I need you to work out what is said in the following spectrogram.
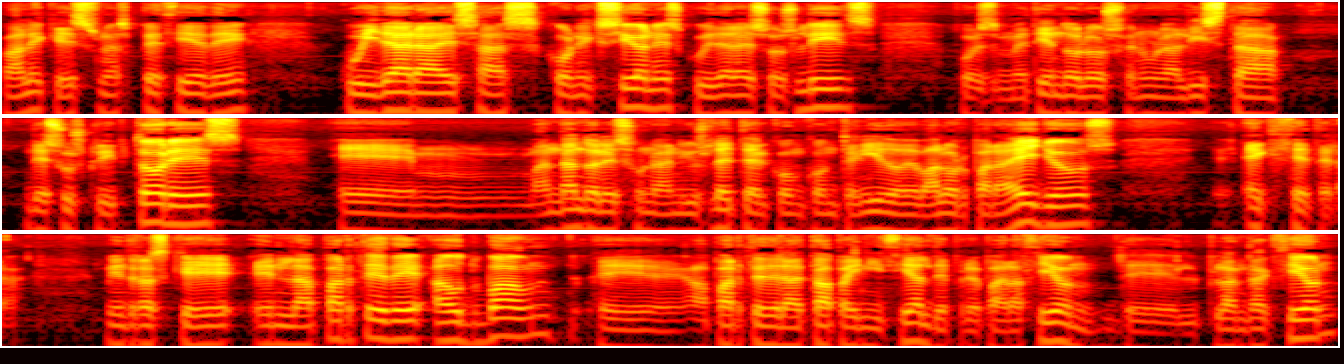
¿vale? Que es una especie de cuidar a esas conexiones, cuidar a esos leads, pues metiéndolos en una lista de suscriptores, Em, mandándoles una newsletter con contenido de valor para ellos, etcétera. Mientras que en la parte de outbound, eh, aparte de la etapa inicial de preparación del plan de acción,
